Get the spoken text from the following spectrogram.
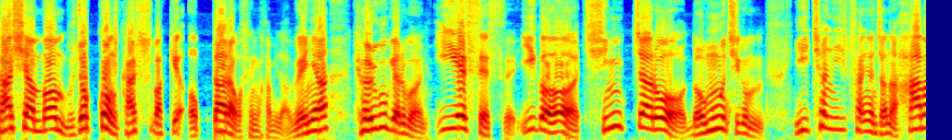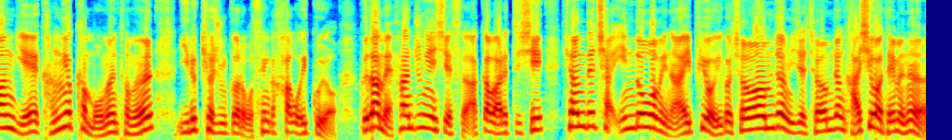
다시 한번 무조건 갈 수밖에 없다라고 생각합니다. 왜냐? 결국 여러분 ESS 이거 진짜로 너무 지금 2024년 저는 하반기에 강력한 모멘텀을 일으켜 줄 거라고 생각하고 있고요. 그 다음에 한중 NCS 아까 말했듯이 현대차 인도법인 IPO 이거 점점 이제 점점 가시화 되면은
